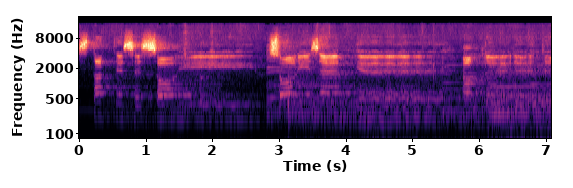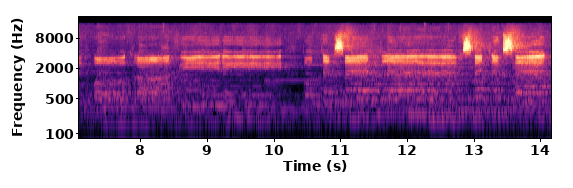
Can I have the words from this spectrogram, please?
State se soli, soli zemlje, a gledete po klaviri, po tem svetlem, svetlem, svetlem,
